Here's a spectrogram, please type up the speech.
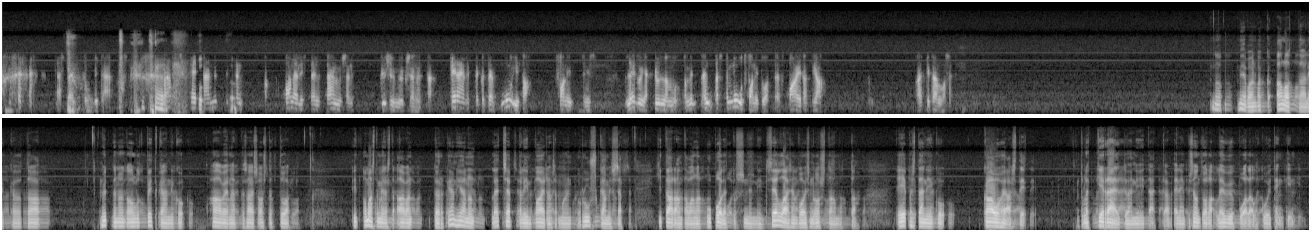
Tästä ei tule mitään. Heittää nyt sitten panelisteille tämmöisen kysymyksen, että keräilittekö te muita fanit, siis levyjä kyllä, mutta entä sitten muut fanituotteet, paidat ja kaikki tällaiset? No, minä voin vaikka aloittaa, eli tota, nyt on ollut pitkään niinku haaveena, että saisi ostettua it, omasta mielestä aivan törkeän hienon Led Zeppelin paidan, semmoinen ruskea, missä kitara on tavallaan upotettu sinne, niin sellaisen voisin ostaa, mutta eipä sitä niinku kauheasti tule keräiltyä niitä, että enemmän se on tuolla levypuolella kuitenkin.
